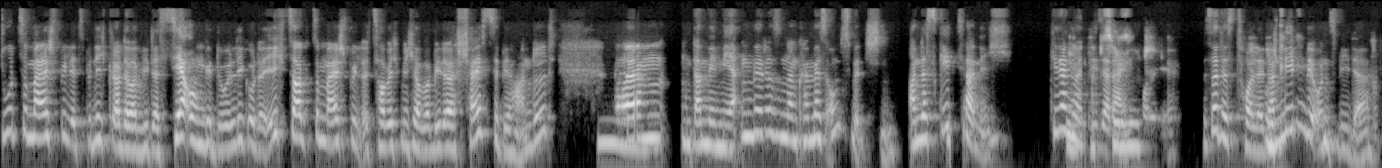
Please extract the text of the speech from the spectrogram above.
du zum Beispiel, jetzt bin ich gerade aber wieder sehr ungeduldig oder ich sage zum Beispiel, jetzt habe ich mich aber wieder scheiße behandelt. Mhm. Ähm, und dann bemerken wir das und dann können wir es umswitchen. Anders geht es ja nicht. Geht ja nur in dieser absolut. Reihenfolge. Das ist ja das Tolle. Dann und, lieben wir uns wieder.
